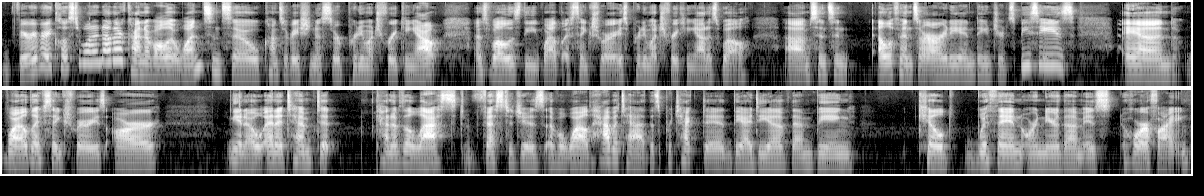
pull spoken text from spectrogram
very, very close to one another, kind of all at once. And so conservationists are pretty much freaking out, as well as the wildlife sanctuary is pretty much freaking out as well. Um, since in, elephants are already endangered species, and wildlife sanctuaries are, you know, an attempt at kind of the last vestiges of a wild habitat that's protected, the idea of them being killed within or near them is horrifying.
